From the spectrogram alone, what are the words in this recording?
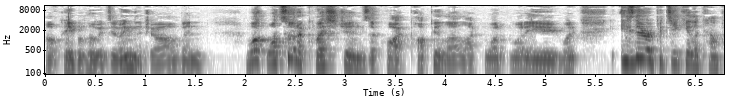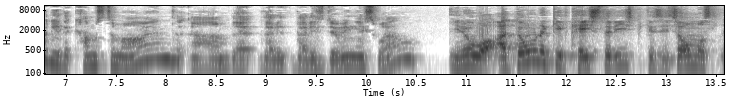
of people who are doing the job." And what what sort of questions are quite popular? Like, what what are you? What is there a particular company that comes to mind um, that that that is doing this well? You know what? I don't want to give case studies because it's almost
